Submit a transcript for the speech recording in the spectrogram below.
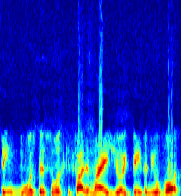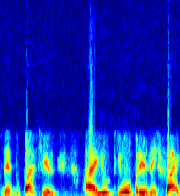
tem duas pessoas que fazem mais de 80 mil votos dentro do partido. Aí o que o presidente faz?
